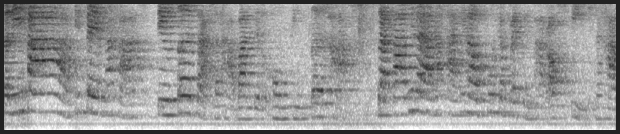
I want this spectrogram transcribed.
สวัสดีค่ะ พี่เฟรมนะคะ ติวเตอร์จากสถาบันเดลโฮมติวเตอร์ค่ะ จากคราวที่แล้วนะคะที่เราพูดกันไปถึง part of speech นะคะ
